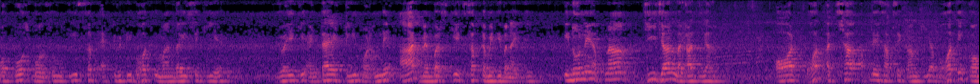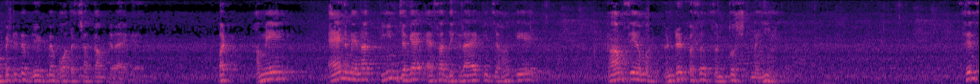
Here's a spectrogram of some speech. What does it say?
और पोस्ट मॉनसून की सब एक्टिविटी बहुत ईमानदारी से की है यूआई की एंटायर टीम और हमने आठ मेंबर्स की एक सब कमेटी बनाई थी इन्होंने अपना जी जान लगा दिया और बहुत अच्छा अपने हिसाब से काम किया। बहुत ही कॉम्पिटिटिव रेट में बहुत अच्छा काम कराया गया। बट हमें एंड में ना तीन जगह ऐसा दिख रहा है कि जहाँ के काम से हम 100 परसेंट संतुष्ट नहीं हैं। सिंस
